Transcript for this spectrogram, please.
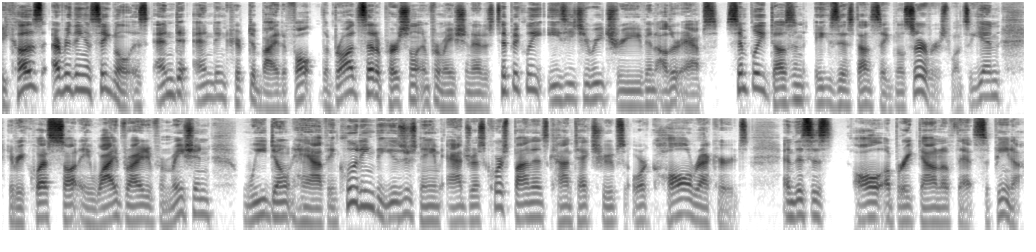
Because everything in Signal is end-to-end -end encrypted by default, the broad set of personal information that is typically easy to retrieve in other apps simply doesn't exist on Signal servers. Once again, a request sought a wide variety of information we don't have, including the user's name, address, correspondence, contact groups, or call records. And this is all a breakdown of that subpoena.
